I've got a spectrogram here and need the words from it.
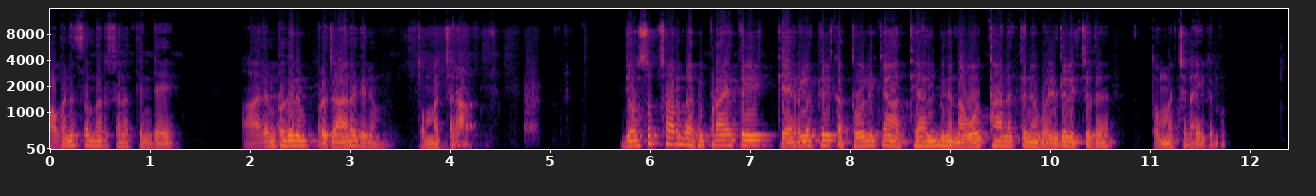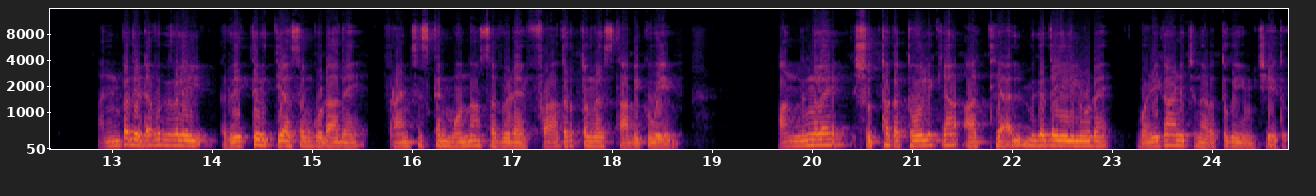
ഭവന സന്ദർശനത്തിന്റെ ആരംഭകനും പ്രചാരകനും തൊമ്മച്ചനാണ്. ജോസഫ് സാറിന്റെ അഭിപ്രായത്തിൽ കേരളത്തിൽ കത്തോലിക്ക ആധ്യാത്മിക നവോത്ഥാനത്തിന് വഴിതെളിച്ചത് തൊമ്മച്ചനായിരുന്നു. അൻപത് ഇടവകകളിൽ റീത്ത് വ്യത്യാസം കൂടാതെ ഫ്രാൻസിസ്കൻ മൂന്നാം സഭയുടെ ഭ്രാതൃത്വങ്ങൾ സ്ഥാപിക്കുകയും അംഗങ്ങളെ ശുദ്ധ കത്തോലിക്ക ആധ്യാത്മികതയിലൂടെ വഴികാണിച്ചു നടത്തുകയും ചെയ്തു.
